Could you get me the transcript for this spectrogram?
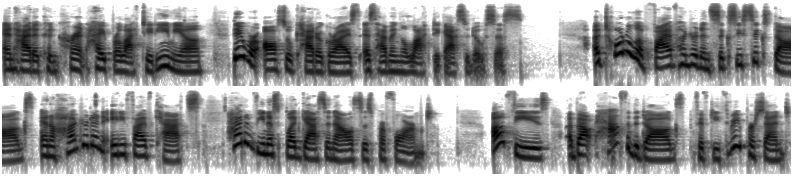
and had a concurrent hyperlactatemia, they were also categorized as having a lactic acidosis. A total of 566 dogs and 185 cats had a venous blood gas analysis performed. Of these, about half of the dogs, 53%,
